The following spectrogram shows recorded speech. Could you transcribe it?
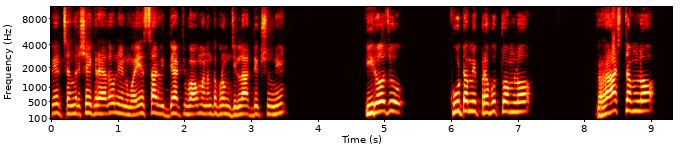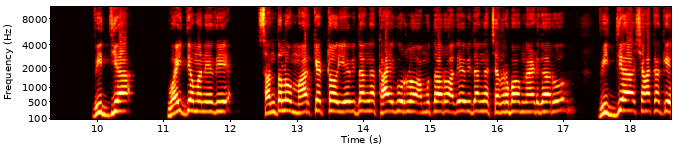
పేరు చంద్రశేఖర్ యాదవ్. నేను వైఎస్ఆర్ విద్యార్థి భావం అనంతపురం జిల్లా అధ్యక్షుడిని ఈరోజు కూటమి ప్రభుత్వంలో రాష్ట్రంలో విద్య వైద్యం అనేది సంతలో మార్కెట్లో ఏ విధంగా కాయగూరలు అమ్ముతారో అదే విధంగా చంద్రబాబు నాయుడు గారు విద్యా శాఖకి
